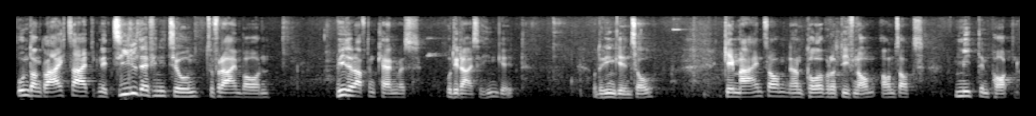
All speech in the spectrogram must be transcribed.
Und dann gleichzeitig eine Zieldefinition zu vereinbaren, wieder auf dem Canvas, wo die Reise hingeht oder hingehen soll. Gemeinsam in einem kollaborativen Ansatz mit dem Partner.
